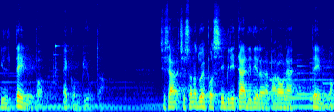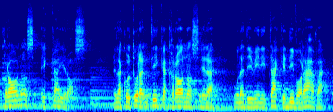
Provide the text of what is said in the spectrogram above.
il tempo è compiuto. Ci, sono due possibilità di dire la parola tempo, Cronos e Kairos. Nella cultura antica Cronos era una divinità che divorava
